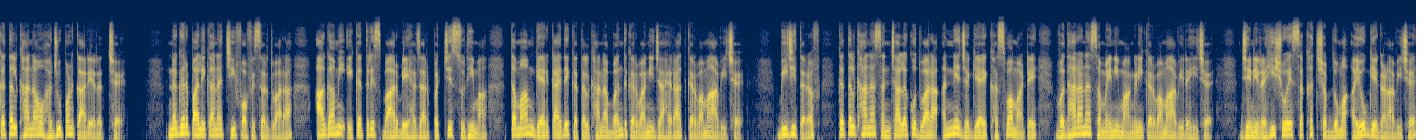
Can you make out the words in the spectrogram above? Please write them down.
કતલખાનાઓ હજુ પણ કાર્યરત છે. નગરપાલિકાના ચીફ ઓફિસર દ્વારા આગામી એકત્રીસ બાર બે હજાર પચીસ સુધીમાં તમામ ગેરકાયદે કતલખાના બંધ કરવાની જાહેરાત કરવામાં આવી છે. બીજી તરફ, કતલખાના સંચાલકો દ્વારા અન્ય જગ્યાએ ખસવા માટે વધારાના સમયની માંગણી કરવામાં આવી રહી છે, જેની રહીશોએ સખત શબ્દોમાં અયોગ્ય ગણાવી છે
